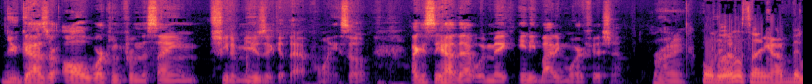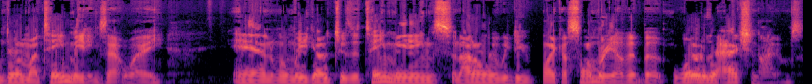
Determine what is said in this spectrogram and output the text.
you guys are all working from the same sheet of music at that point. So I can see how that would make anybody more efficient. Right. Well, the other thing, I've been doing my team meetings that way. And when we go to the team meetings, not only we do like a summary of it, but what are the action items?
